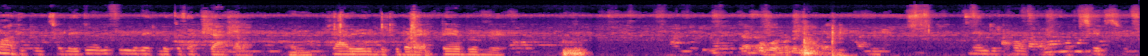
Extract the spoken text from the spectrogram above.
മതി പൂച്ചല്ലേ ഇത് ഒരു ഫുള്ള് വരുമ്പോഴൊക്കെ സെറ്റ് ആക്കണം. ചാര വരുമ്പോൾ ഇവിടെ ടേബിളിൽ എന്റെ ഒരു ഫോട്ടോ ശരി ശരി.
